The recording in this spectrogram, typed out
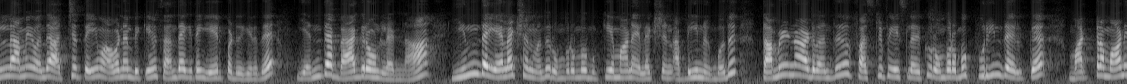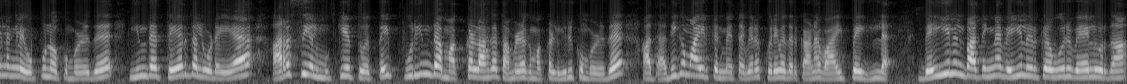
எல்லாமே வந்து அச்சத்தையும் அவநம்பிக்கையும் சந்தேகத்தையும் ஏற்படுகிறது எந்த பேக்ரவுண்ட்லன்னா இந்த எலெக்ஷன் வந்து ரொம்ப ரொம்ப முக்கியமான எலெக்ஷன் அப்படின்னும் போது தமிழ்நாடு வந்து ஃபர்ஸ்ட் ஃபேஸில் இருக்கு ரொம்ப ரொம்ப புரிந்த இருக்கு. மற்ற மாநிலங்களை ஒப்பு நோக்கும் பொழுது இந்த தேர்தலுடைய அரசியல் முக்கியத்துவத்தை புரிந்த மக்களாக தமிழக மக்கள் இருக்கும் பொழுது அது அதிகமாயிருக்கணுமே தவிர குறைவதற்கான வாய்ப்பே இல்லை. வெயில்னு பார்த்தீங்கன்னா வெயில் இருக்கிற ஊர் வேலூர் தான்.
